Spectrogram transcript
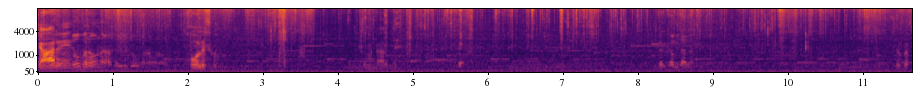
चार हैं दो बनाओ ना आधा ये दो बनाओ खोल इसको। इसमें डाल। दे बस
